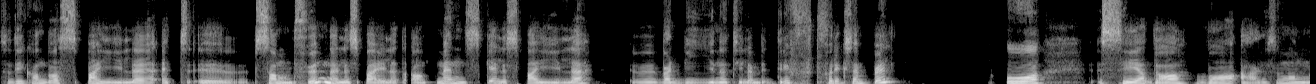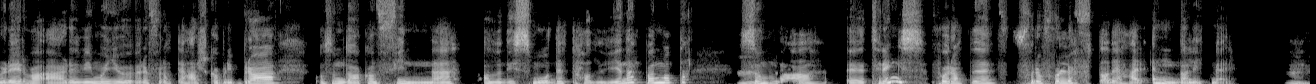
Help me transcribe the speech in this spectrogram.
Så de kan da speile et eh, samfunn, eller speile et annet menneske, eller speile eh, verdiene til en bedrift, f.eks. Og se da hva er det som mangler, hva er det vi må gjøre for at det her skal bli bra, og som da kan finne alle de små detaljene, på en måte, mm. som da eh, trengs for, det, for, å få løfta det her enda litt mer. Mm.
